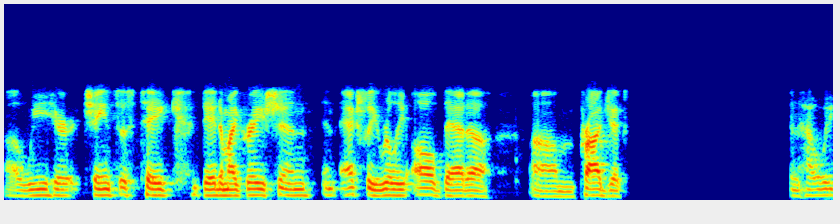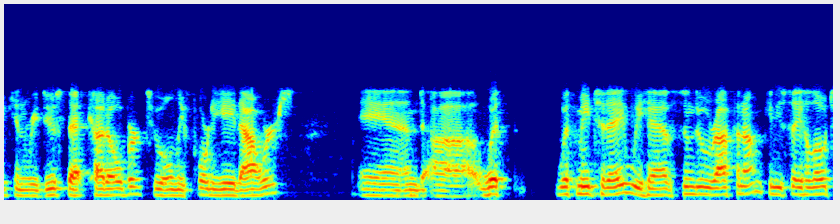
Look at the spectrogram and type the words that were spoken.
Uh, we here at Chainsys take data migration and actually really all data um, projects and how we can reduce that cutover to only 48 hours. And uh, with with me today, we have Sindhu Rathanam. Can you say hello? To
